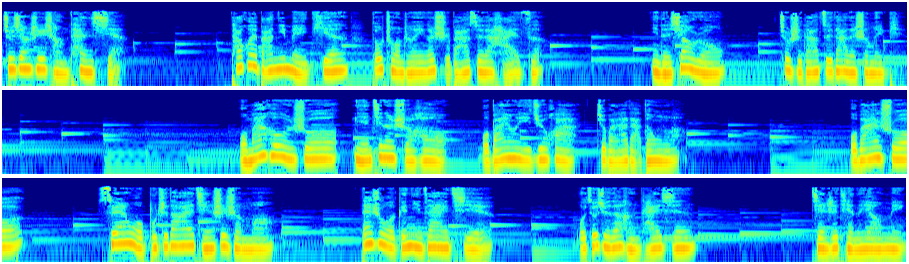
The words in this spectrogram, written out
就像是一场探险。他会把你每天都宠成一个十八岁的孩子，你的笑容，就是他最大的胜利品。我妈和我说，年轻的时候，我爸用一句话就把他打动了。我爸说：“虽然我不知道爱情是什么，但是我跟你在一起，我就觉得很开心，简直甜的要命。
